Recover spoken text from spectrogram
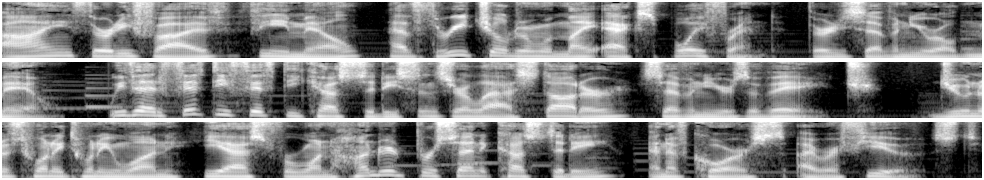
I, 35, female, have three children with my ex boyfriend, 37 year old male. We've had 50 50 custody since our last daughter, 7 years of age. June of 2021, he asked for 100% custody, and of course, I refused.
